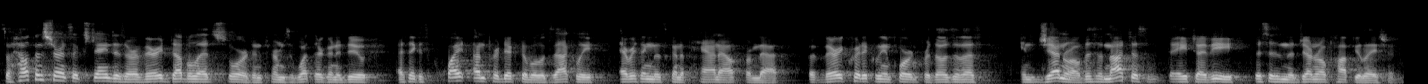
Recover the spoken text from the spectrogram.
So health insurance exchanges are a very double-edged sword in terms of what they're going to do. I think it's quite unpredictable exactly everything that's going to pan out from that but very critically important for those of us in general. This is not just the HIV, this is in the general population.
